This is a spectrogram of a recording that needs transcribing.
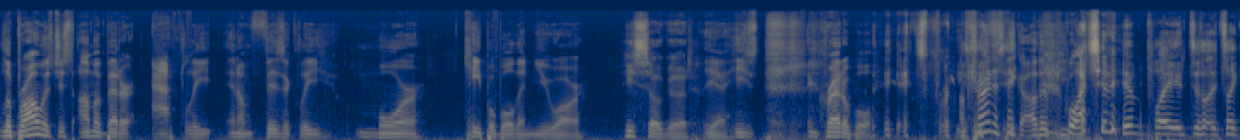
LeBron was just I'm a better athlete and I'm physically more capable than you are. he's so good Yeah, he's incredible. it's crazy. I'm trying to think of other people. Watching him play, until it's like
